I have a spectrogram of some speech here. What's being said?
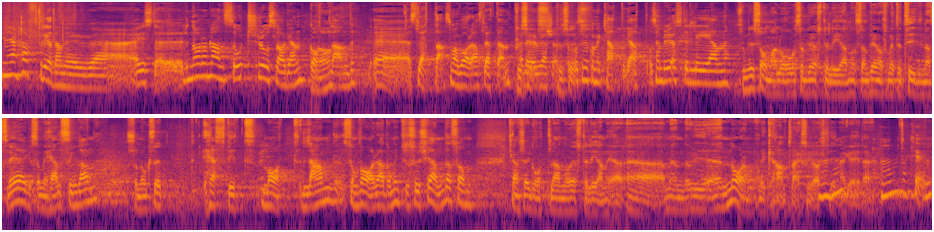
Ni har haft redan nu, eh, just det, norr om Landsort, Roslagen, Gotland, eh, Slätta, som var bara slätten. Precis, precis. Och sen kommer Kattegatt och sen blir det Österlen. Så blir det sommarlov och så blir det Österlen och sen blir det något som heter Tidernas väg som är Hälsingland. Som också är ett häftigt matland som Vara. De är inte så kända som kanske Gotland och Österlen är. eh, Men det är enormt mycket hantverk som görs, fina grejer där. Mm, kul.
